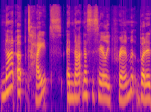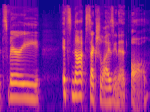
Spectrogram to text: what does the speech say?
not uptight and not necessarily prim, but it's very it's not sexualizing at all.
